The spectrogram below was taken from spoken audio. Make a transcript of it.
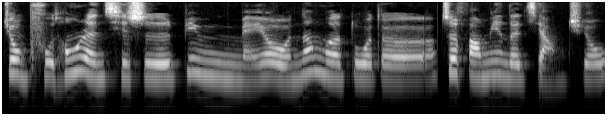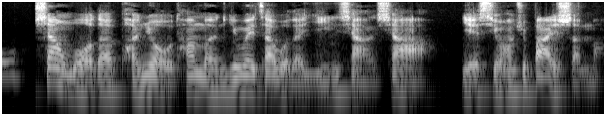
就普通人其实并没有那么多的这方面的讲究。像我的朋友，他们因为在我的影响下。也喜欢去拜神嘛。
